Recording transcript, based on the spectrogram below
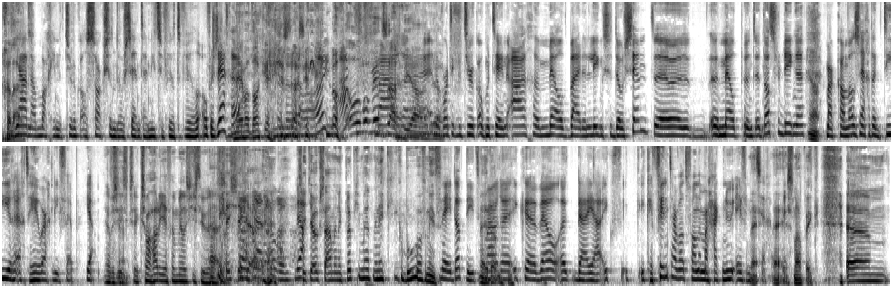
geluid. Ja, nou mag je natuurlijk als Saxion-docent er niet zoveel te veel over zeggen. Nee, want dan krijg je straks Ja, nog ja. allemaal mensen Maar, achter je eh, aan. En ja. dan word ik natuurlijk ook meteen aangemeld bij de linkse docent, eh, eh, meldpunt en dat soort dingen. Ja. Maar ik kan wel zeggen dat ik dieren echt heel erg lief heb. Ja. Ja, precies. Ik- Ik zal Harry even een mailtje sturen. Ja. Zit, zit je, Ja, daarom. Ja. zit je ook samen in een clubje met meneer Kiekeboe of niet? Nee, dat niet. Nee, maar dat eh, ik eh, wel, eh, nou ja, ik, ik, ik vind daar wat van, maar ga ik nu even niet zeggen. Nee, snap ik. Um,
